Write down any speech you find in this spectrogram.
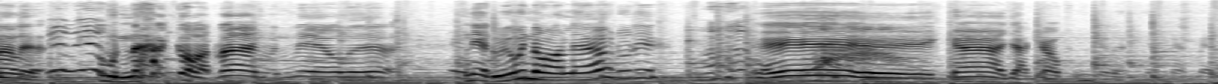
มากเลยอะหุ่นน่ากอดมากเหมือนแมวเลยอะเนี่ยดูดิอุ๊ยนอนแล้วดูดิเอ้ยกล้าอยากเกาพุงเลยแมวแมว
